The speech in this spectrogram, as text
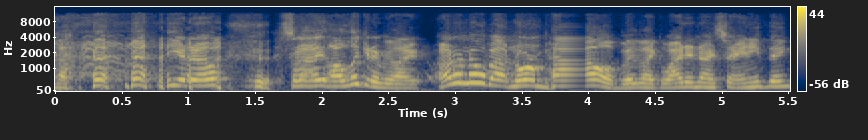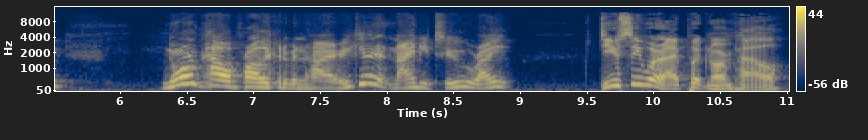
you know, so I, will look at be like, I don't know about Norm Powell, but like, why didn't I say anything? Norm Powell probably could have been higher. He came in at 92, right? Do you see where I put Norm Powell?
